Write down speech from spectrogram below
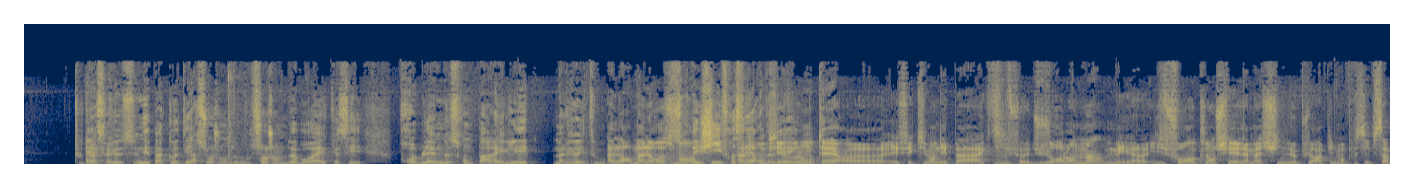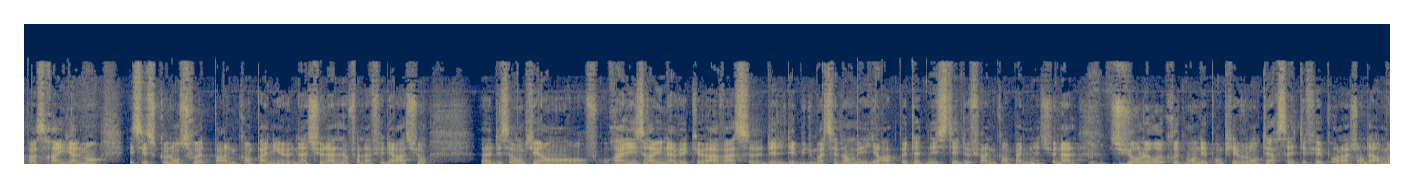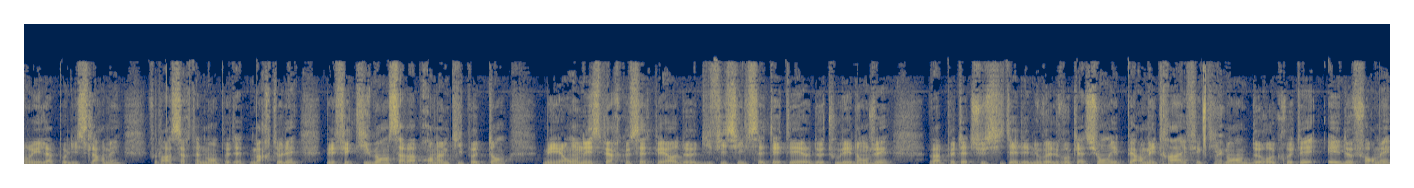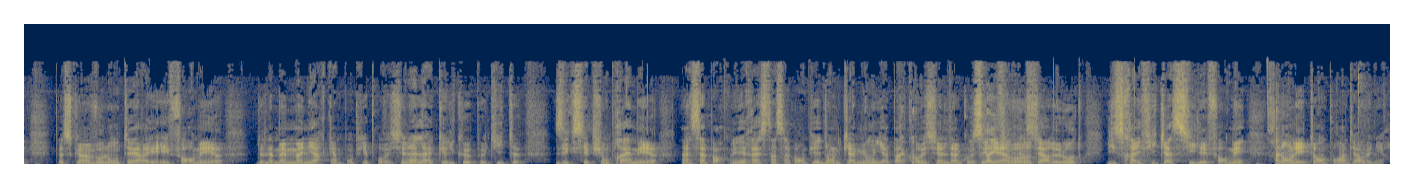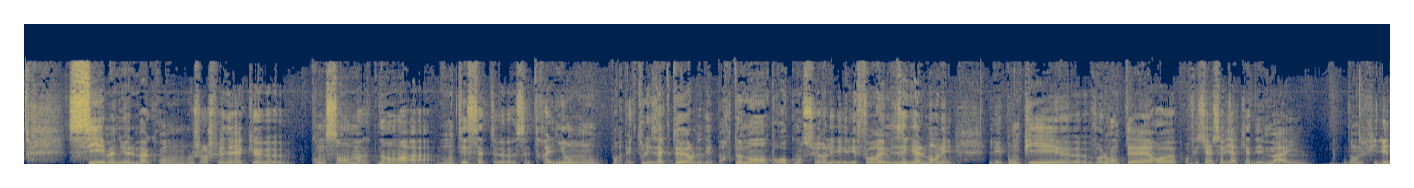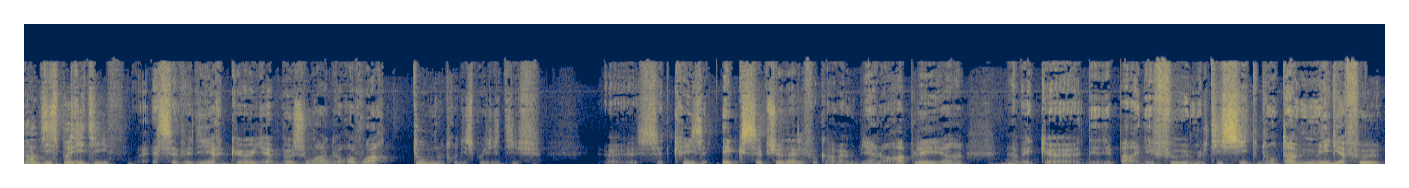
est-ce que ce n'est pas cotère sur jambe, de, sur jambe de bois et que ces problèmes ne seront pas réglés malgré tout? Alors malheureusement, ce sont des chiffres, un pompier volontaire, euh, effectivement, n'est pas actif mm. euh, du jour au lendemain, mais euh, il faut enclencher la machine le plus rapidement possible. Ça passera également, et c'est ce que l'on souhaite, par une campagne nationale. Enfin, la fédération euh, des savants-pompiers. On, réalisera une avec euh, Havas euh, dès le début du mois de septembre, mais il y aura peut-être nécessité de faire une campagne nationale mmh. sur le recrutement des pompiers volontaires. Ça a été fait pour la gendarmerie, la police, l'armée. Il faudra certainement peut-être marteler. Mais effectivement, ça va prendre un petit peu de temps. Mais on espère que cette période difficile, cet été de tous les dangers, va peut-être susciter des nouvelles vocations et permettra effectivement de recruter et de former, parce qu'un volontaire est, formé euh, de la même manière qu'un pompier professionnel, à quelques petites exceptions près, mais euh, un sapeur-pompier reste un sapeur-pompier. Dans le camion, il n'y a pas de professionnel d'un côté et un volontaire de l'autre. Il sera efficace s'il est formé dans les temps pour intervenir. Si Emmanuel Macron, Georges Fenech, euh, consent maintenant à monter cette, euh, réunion avec tous les acteurs, le département, pour reconstruire les, forêts, mais également les, pompiers euh, volontaires, professionnels. Ça veut dire qu'il y a des mailles dans le filet, dans le dispositif? Ça veut dire qu'il y a besoin de revoir tout notre dispositif. cette crise exceptionnelle, il faut quand même bien le rappeler, hein, avec des départs et des feux multisites, dont un méga feu,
